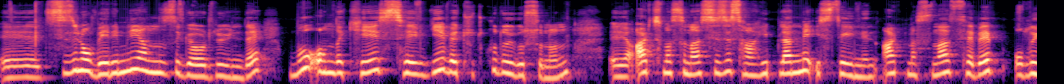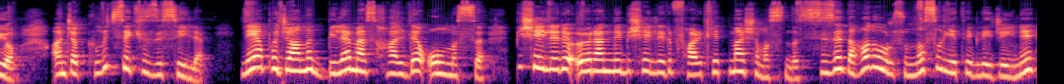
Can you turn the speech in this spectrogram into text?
e, sizin o verimli yanınızı gördüğünde bu ondaki sevgi ve tutku duygusunun e, artmasına, sizi sahiplenme isteğinin artmasına sebep oluyor. Ancak kılıç sekizlisiyle ne yapacağını bilemez halde olması, bir şeyleri öğrenme, bir şeyleri fark etme aşamasında size daha doğrusu nasıl yetebileceğini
